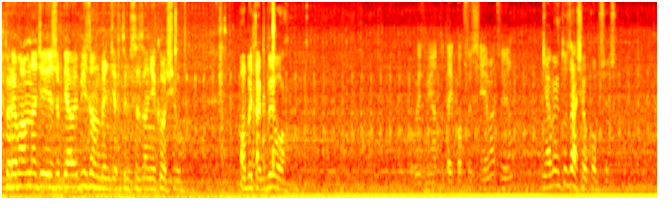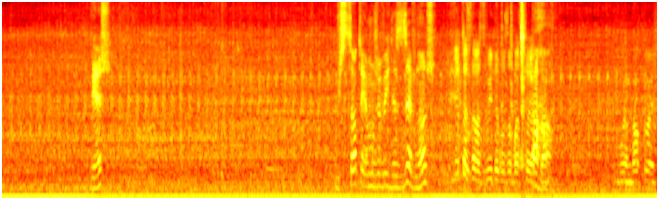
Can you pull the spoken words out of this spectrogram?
które mam nadzieję, że biały bizon będzie w tym sezonie kosił. Oby tak było. Powiedz mi, a tutaj poprzez siejemy, czy nie? Ja bym tu zasiał poprzeć. Wiesz? Wiesz co, to ja może wyjdę z zewnątrz. Ja też zaraz wyjdę, bo zobaczę jak Aha. tam głębokość.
